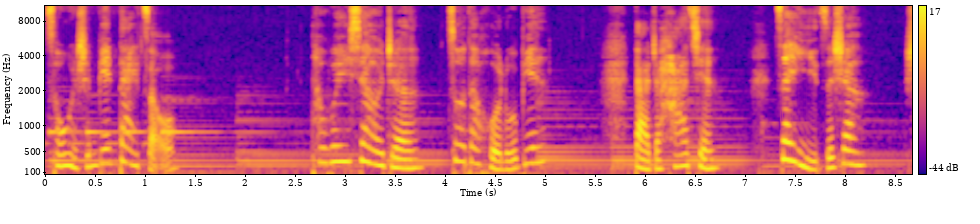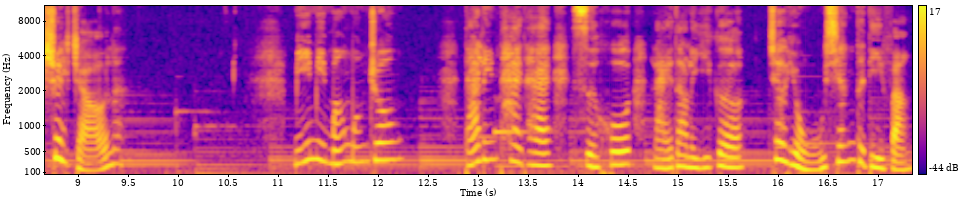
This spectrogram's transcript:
从我身边带走。他微笑着坐到火炉边，打着哈欠，在椅子上睡着了。迷迷蒙蒙中，达林太太似乎来到了一个叫永无乡的地方，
